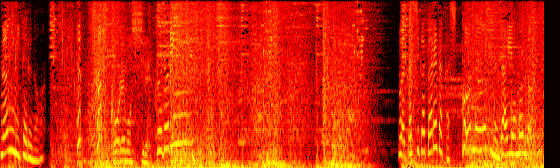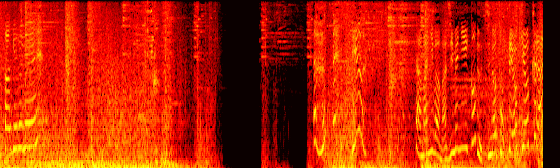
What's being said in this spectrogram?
何見てるの？これも試練くるりん私が誰だか知っこんな大きなダイヤモンドあげるね竜たまには真面目に行こううちのとっておきを食らえ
